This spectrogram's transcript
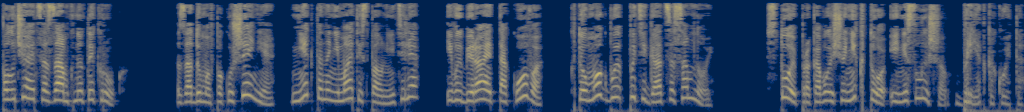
Получается замкнутый круг. Задумав покушение, некто нанимает исполнителя и выбирает такого, кто мог бы потягаться со мной. С про кого еще никто и не слышал. Бред какой-то.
